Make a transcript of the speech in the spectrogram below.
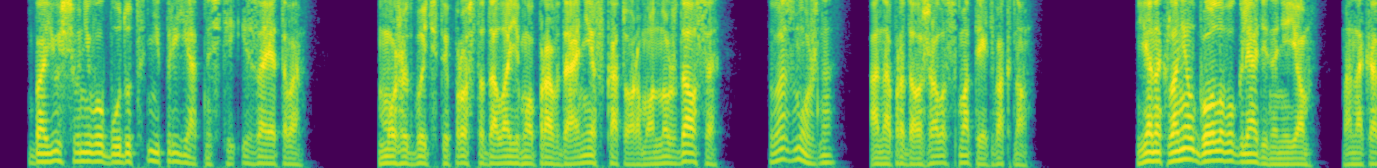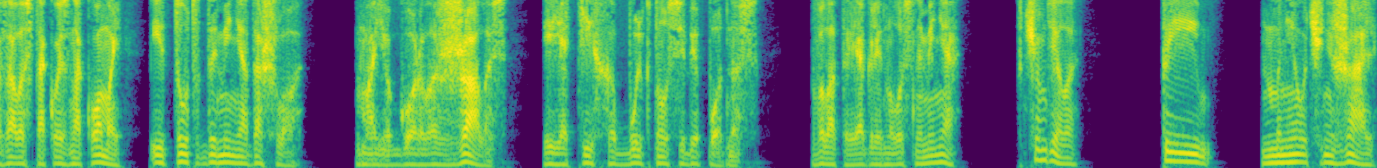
— Боюсь, у него будут неприятности из-за этого. — Может быть, ты просто дала ему оправдание, в котором он нуждался? — Возможно. Она продолжала смотреть в окно. Я наклонил голову, глядя на нее. Она казалась такой знакомой, и тут до меня дошло. Мое горло сжалось, и я тихо булькнул себе под нос. Волотая оглянулась на меня. — В чем дело? — Ты... Мне очень жаль.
